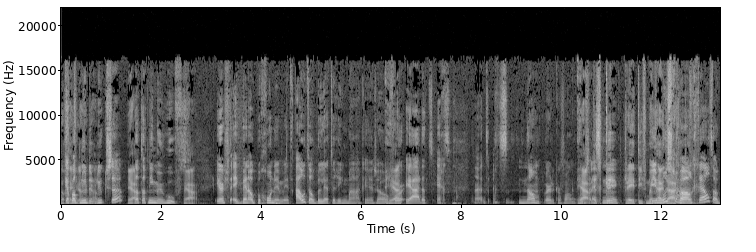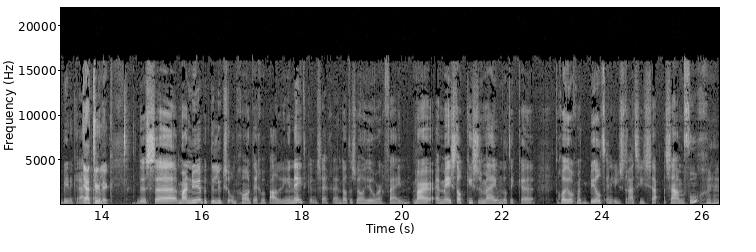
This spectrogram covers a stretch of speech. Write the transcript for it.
ik heb ook nu de aan. luxe Ja. dat dat niet meer hoeft. Ja. Eerst, ik ben ook begonnen met autobelettering maken en zo. Ja. Voor, ja, dat is echt, nou, het, het namp werd ik ervan. Dat ja, is dat echt is cre- niks. creatief niet Maar je moest gewoon geld ook binnenkrijgen. Ja, tuurlijk. Dus, eh, maar nu heb ik de luxe om gewoon tegen bepaalde dingen nee te kunnen zeggen. En dat is wel heel erg fijn. Ja. Maar en meestal kiezen ze mij omdat ik eh, toch wel heel erg met beeld en illustratie sa- samenvoeg. Mhm.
